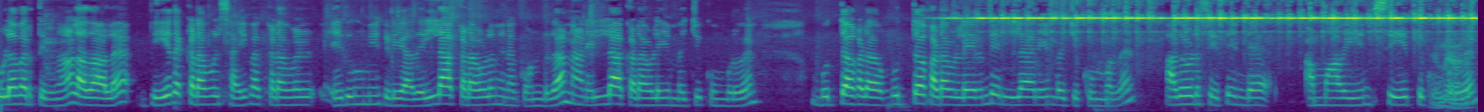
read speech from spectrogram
உழவர் திருநாள். அதால் வேத கடவுள் சைவ கடவுள் எதுவுமே கிடையாது. எல்லா கடவுளும் எனக்கு ஒன்று தான். நான் எல்லா கடவுளையும் வச்சு கும்பிடுவேன். புத்த கட புத்த கடவுள்ல இருந்து எல்லாரையும் வச்சு கும்பிடுவேன். அதோடு சேர்த்து இந்த அம்மாவையும் சேர்த்து கும்பிடுவேன்.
